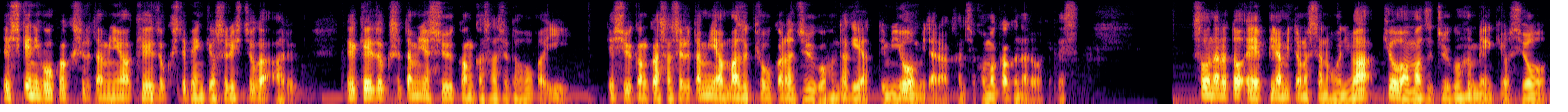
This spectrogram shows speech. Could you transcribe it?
で、試験に合格するためには継続して勉強する必要がある。で、継続するためには習慣化させた方がいい。で、習慣化させるためには、まず今日から15分だけやってみようみたいな感じで細かくなるわけです。そうなると、えー、ピラミッドの下の方には、今日はまず15分勉強しよ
